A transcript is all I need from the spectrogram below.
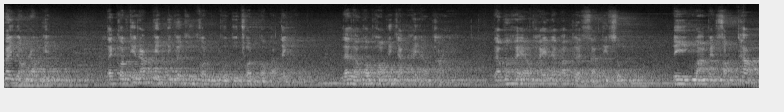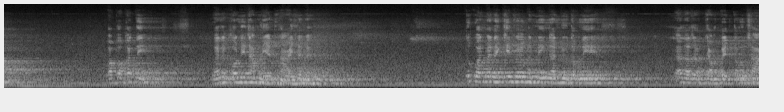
ไม่ยอมรับผิด แต่คนที่รับผิดนี่ก็คือคนปุถุชนปกติ และเราก็พร้อมที่จะให้อภัย แล้วเมื่อให้อภัยแล้วก็เกิดสันติสุขดีกว่าเป็นสองเท่า ว่าปกติ เหมือนคนที่ทำเหรียญหายใช่ไหมทุกวันไม่ได้คิดว่ามันมีเงินอยู่ตรงนี้ แล้วเราจะจำเป็นต้องใช้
